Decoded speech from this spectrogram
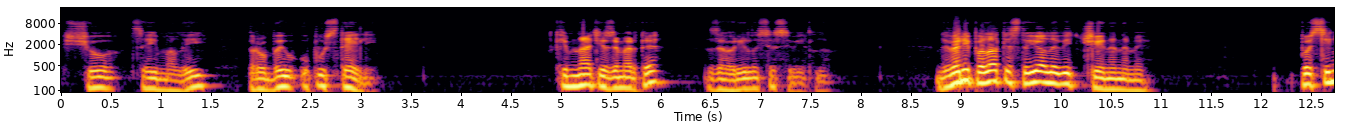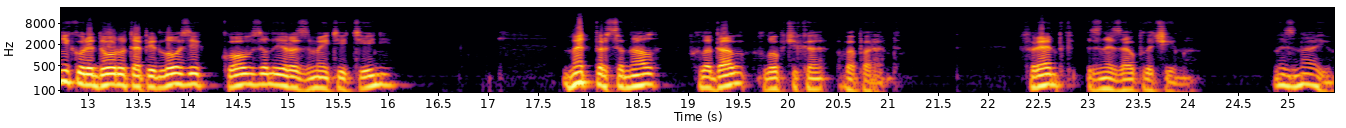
Що цей малий робив у пустелі? В кімнаті з загорілося світло. Двері палати стояли відчиненими. По стіні коридору та підлозі ковзали розмиті тіні. Медперсонал вкладав хлопчика в апарат. Френк знизав плечима. Не знаю.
